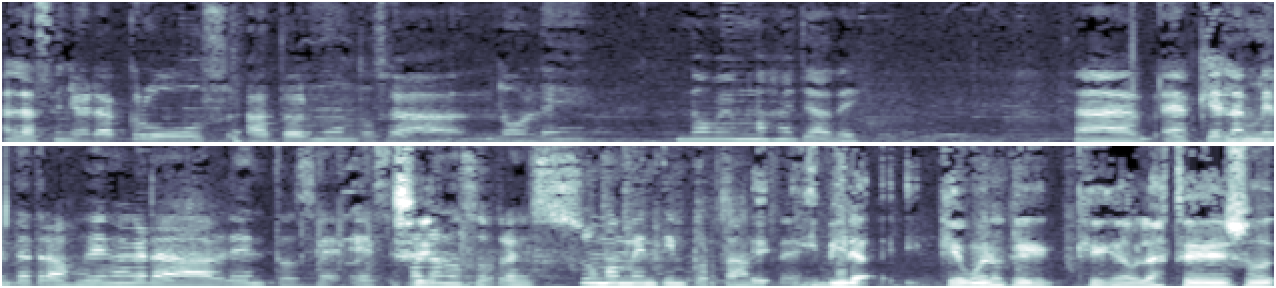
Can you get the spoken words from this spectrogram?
a la señora Cruz, a todo el mundo. O sea, no le no ven más allá de. O sea, aquí el ambiente de trabajo bien agradable. Entonces, eso Sí. para nosotros es sumamente importante. Eh, y mira, qué bueno que, que hablaste de eso,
